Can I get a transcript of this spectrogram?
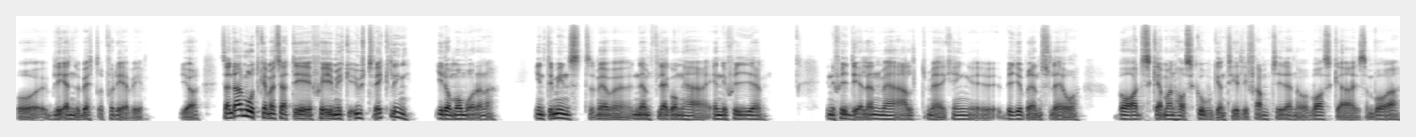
och bli ännu bättre på det vi gör. Sen däremot kan man säga att det sker mycket utveckling i de områdena. Inte minst, som jag nämnt flera gånger här, energi, eh, energidelen med allt med kring eh, biobränsle och vad ska man ha skogen till i framtiden och vad ska liksom våra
